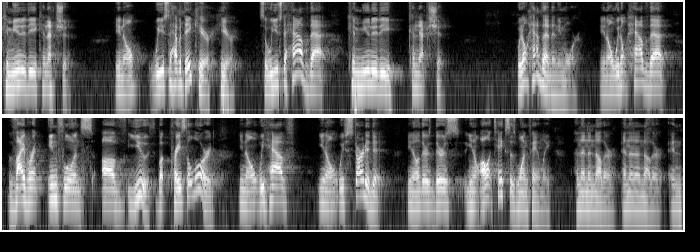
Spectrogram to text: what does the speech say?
community connection. You know, we used to have a daycare here. So we used to have that community connection. We don't have that anymore. You know, we don't have that vibrant influence of youth. But praise the Lord. You know, we have, you know, we've started it. You know, there's, there's, you know, all it takes is one family and then another and then another. And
